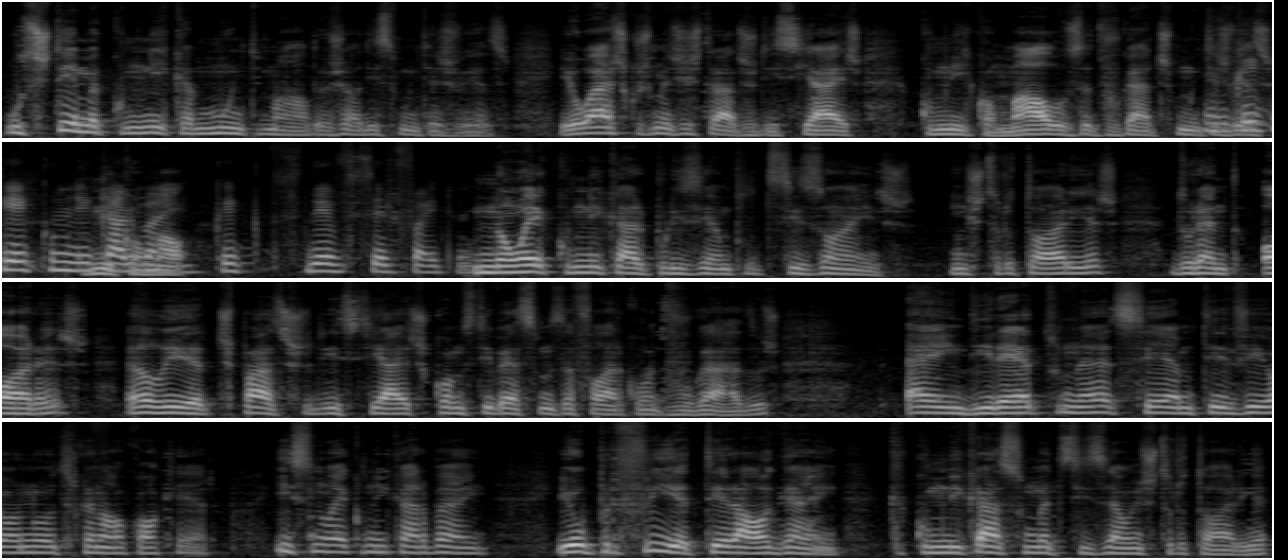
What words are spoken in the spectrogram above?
O sistema comunica muito mal, eu já disse muitas vezes. Eu acho que os magistrados judiciais comunicam mal, os advogados muitas vezes. O que é, que é comunicar bem? Mal. O que é que deve ser feito? Não é comunicar, por exemplo, decisões instrutórias durante horas a ler despachos judiciais como se estivéssemos a falar com advogados em direto na CMTV ou noutro canal qualquer. Isso não é comunicar bem. Eu preferia ter alguém que comunicasse uma decisão instrutória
